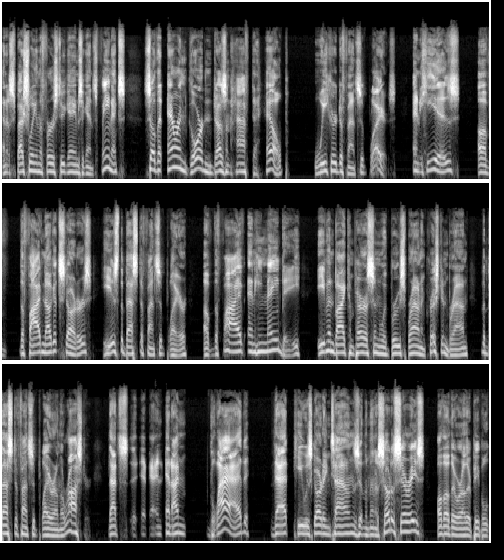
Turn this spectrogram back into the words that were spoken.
and especially in the first two games against Phoenix, so that Aaron Gordon doesn't have to help weaker defensive players. And he is, of the five Nugget starters, he is the best defensive player of the five, and he may be, even by comparison with Bruce Brown and Christian Braun, the best defensive player on the roster. That's and and I'm glad that he was guarding Towns in the Minnesota series, although there were other people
